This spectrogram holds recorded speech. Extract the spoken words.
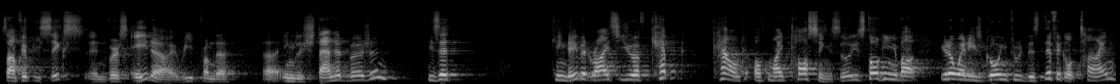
Psalm 56, in verse 8, uh, I read from the uh, English Standard Version. He said, King David writes, You have kept count of my tossing. So he's talking about, you know, when he's going through this difficult time,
